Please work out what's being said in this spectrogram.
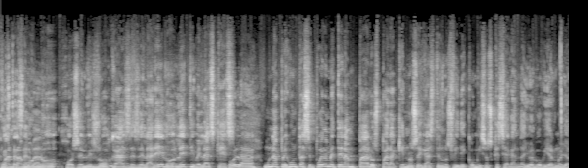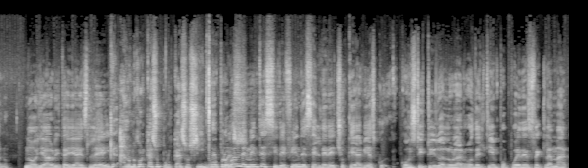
Juan Ramón. No, José Luis Rojas, desde Laredo, Leti Velázquez. Hola. Una pregunta: ¿se puede meter amparos para que no se gasten los fideicomisos que se agandalló el gobierno? Ya no. No, ya ahorita ya es ley. A lo mejor caso por caso sí, ¿no? Eh, Pues, probablemente si defiendes el derecho que habías co- constituido a lo largo del tiempo, puedes reclamar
